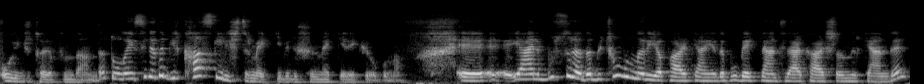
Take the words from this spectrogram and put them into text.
oyuncu tarafından da. Dolayısıyla da bir kas geliştirmek gibi düşünmek gerekiyor bunu. Ee, yani bu sırada bütün bunları yaparken ya da bu beklentiler karşılanırken de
